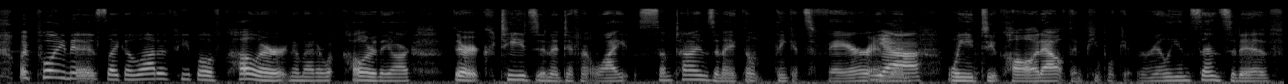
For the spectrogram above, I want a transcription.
my point is like a lot of people of color, no matter what color they are, they're critiqued in a different light sometimes, and I don't think it's fair. And then yeah. when you do call it out, then people get really insensitive.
